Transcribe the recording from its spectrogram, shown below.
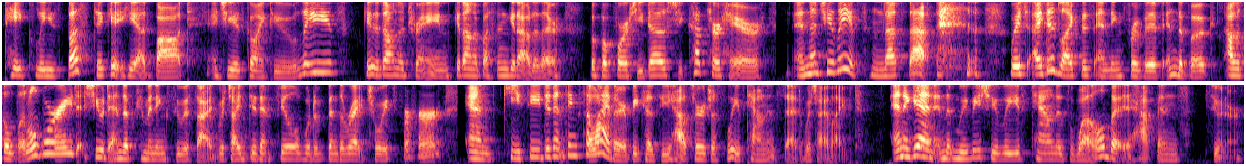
take Lee's bus ticket he had bought, and she is going to leave, get it on a train, get on a bus, and get out of there. But before she does, she cuts her hair, and then she leaves, and that's that. which I did like this ending for Viv in the book. I was a little worried she would end up committing suicide, which I didn't feel would have been the right choice for her. And Kesey didn't think so either, because he has her just leave town instead, which I liked. And again, in the movie, she leaves town as well, but it happens sooner.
